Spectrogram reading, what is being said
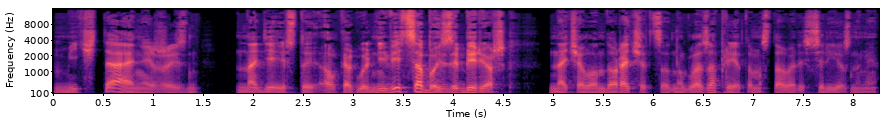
Мечта, а не жизнь. Надеюсь, ты алкоголь не весь с собой заберешь. Начал он дурачиться, но глаза при этом оставались серьезными.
